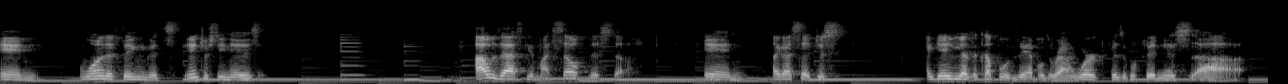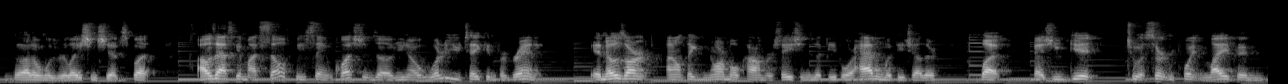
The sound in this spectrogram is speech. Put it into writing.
And one of the things that's interesting is I was asking myself this stuff. And like I said, just I gave you guys a couple examples around work, physical fitness. Uh, the other one was relationships. But I was asking myself these same questions of, you know, what are you taking for granted? And those aren't, I don't think, normal conversations that people are having with each other. But as you get to a certain point in life and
